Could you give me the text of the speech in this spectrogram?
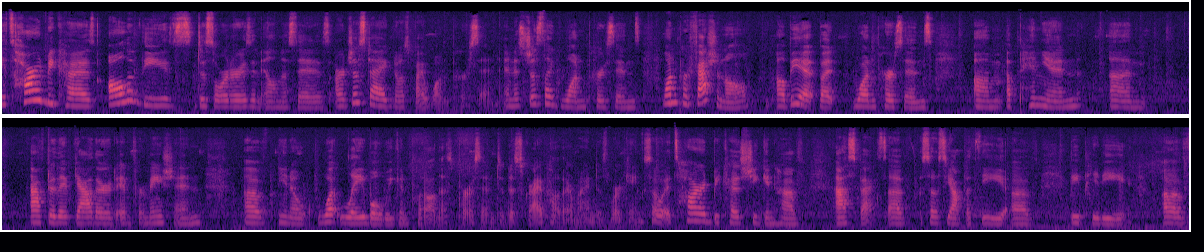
it's hard because all of these disorders and illnesses are just diagnosed by one person. And it's just like one person's one professional albeit but one person's um, opinion um, after they've gathered information of you know what label we can put on this person to describe how their mind is working. So it's hard because she can have aspects of sociopathy of bpd of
